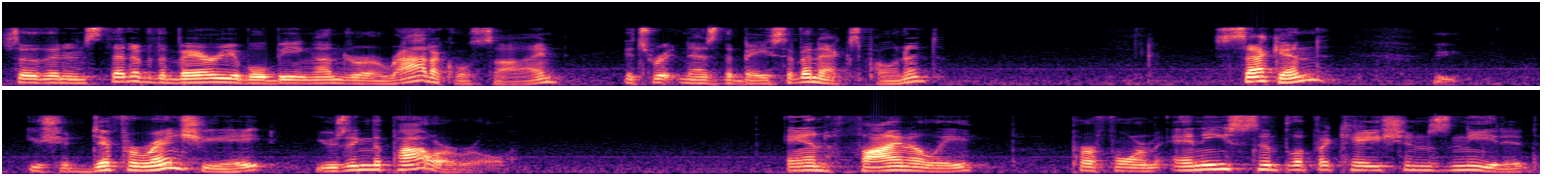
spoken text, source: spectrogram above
so that instead of the variable being under a radical sign, it's written as the base of an exponent. Second, you should differentiate using the power rule. And finally, perform any simplifications needed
